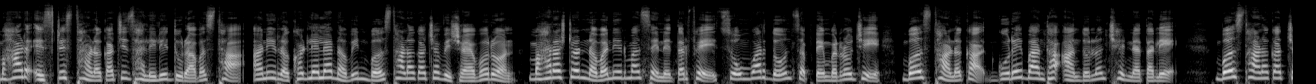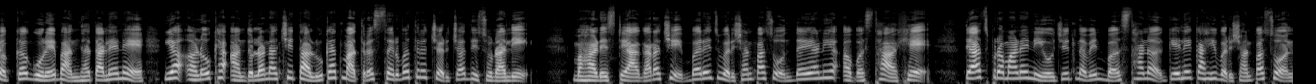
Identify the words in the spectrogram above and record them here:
महाड एस टी स्थानकाची झालेली दुरावस्था आणि रखडलेल्या नवीन बस स्थानकाच्या विषयावरून महाराष्ट्र नवनिर्माण सेनेतर्फे सोमवार दोन सप्टेंबर रोजी बस स्थानकात गुरे बांधा आंदोलन छेडण्यात आले. बस स्थानकात चक्क गुरे बांधण्यात आल्याने या अनोख्या आंदोलनाची तालुक्यात मात्र सर्वत्र चर्चा दिसून आली. महाडेस्टे आगाराची बरेच वर्षांपासून दयनीय अवस्था आहे. त्याचप्रमाणे नियोजित नवीन बस स्थानक गेले काही वर्षांपासून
